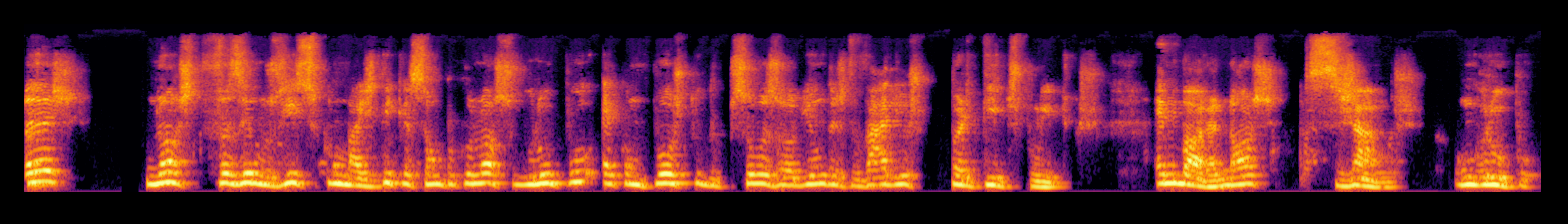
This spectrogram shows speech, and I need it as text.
mas nós fazemos isso com mais dedicação, porque o nosso grupo é composto de pessoas oriundas de vários partidos políticos. Embora nós sejamos um grupo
